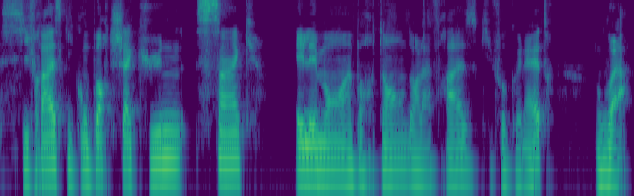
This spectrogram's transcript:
six phrases qui comportent chacune cinq éléments importants dans la phrase qu'il faut connaître. Donc voilà,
